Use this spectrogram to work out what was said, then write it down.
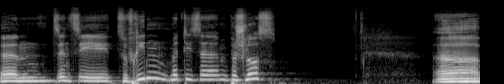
Ähm, sind Sie zufrieden mit diesem Beschluss? Äh,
